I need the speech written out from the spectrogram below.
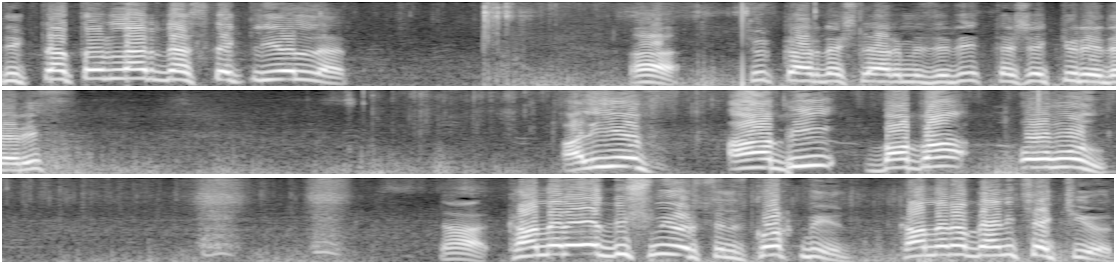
Diktatörler destekliyorlar. Ha, Türk kardeşlerimizi teşekkür ederiz. Aliyev abi, baba, oğul. Ha, kameraya düşmüyorsunuz, korkmayın. Kamera beni çekiyor.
